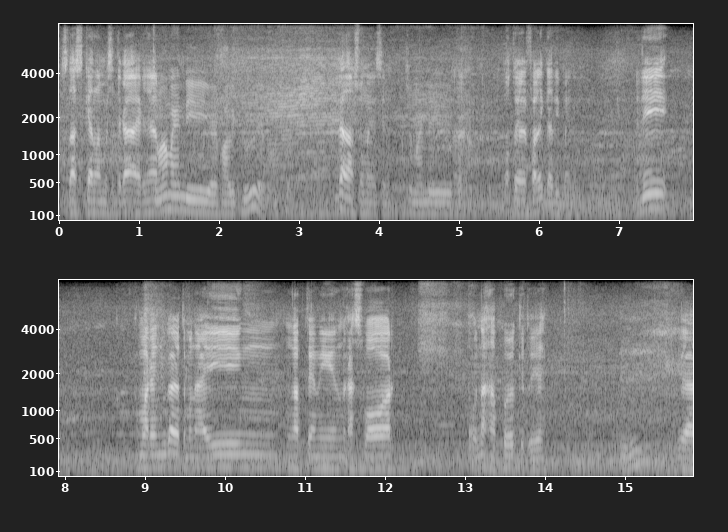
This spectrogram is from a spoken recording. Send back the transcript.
setelah sekian lama cedera akhirnya cuma main di UEFA League dulu ya Mas nggak langsung main di sini. Cuma main di PL waktu UEFA League gak dimainin. Jadi kemarin juga ada teman aing ngaptenin Rashford. Tau nah apa gitu ya ya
